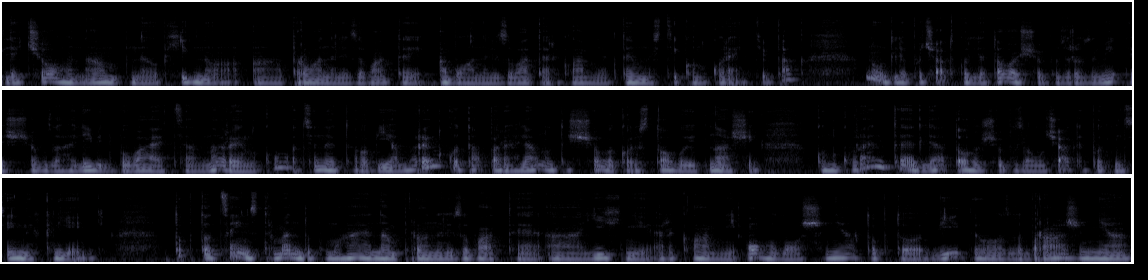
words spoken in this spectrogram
для чого нам необхідно е, проаналізувати або аналізувати рекламні активності конкурентів. Так? Ну, Для початку, для того, щоб зрозуміти, що взагалі відбувається на ринку, оцінити об'єм ринку та переглянути, що використовують наші конкуренти для того, щоб залучати потенційних клієнтів. Тобто цей інструмент допомагає нам проаналізувати їхні рекламні оголошення, тобто відео, зображення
